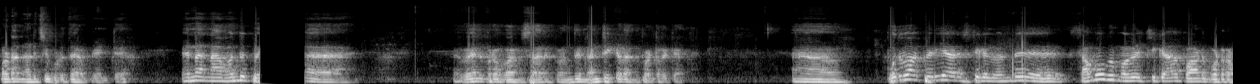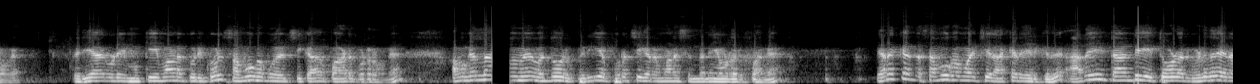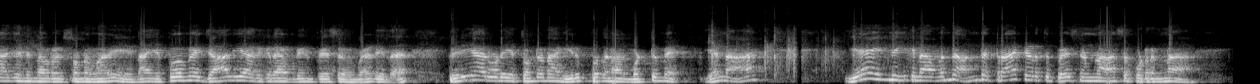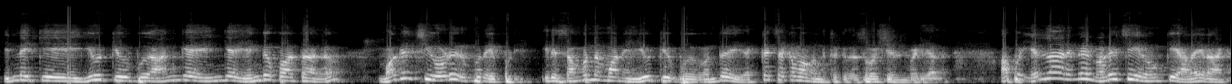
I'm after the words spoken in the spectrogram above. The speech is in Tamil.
படம் நடிச்சு கொடுத்தேன் அப்படின்ட்டு. ஏன்னா நான் வந்து பெரிய வேலுபிரபான் சாருக்கு வந்து நன்றி கடன் பட்டிருக்கேன். பொதுவாக பெரியாரிஸ்டுகள் வந்து சமூக மகிழ்ச்சிக்காக பாடுபடுறவங்க. பெரியாருடைய முக்கியமான குறிக்கோள் சமூக மகிழ்ச்சிக்காக பாடுபடுறவங்க. அவங்க எல்லாமே வந்து ஒரு பெரிய புரட்சிகரமான சிந்தனையோடு இருப்பாங்க. எனக்கு அந்த சமூக மகிழ்ச்சியில் அக்கறை இருக்குது. அதையும் தாண்டி தோழர் விடுதலை ராஜேந்திரன் அவர்கள் சொன்ன மாதிரி நான் எப்பவுமே ஜாலியா இருக்கிறேன் அப்படின்னு பேசுவேன் மேடையில பெரியாருடைய தொண்டனாக இருப்பதனால் மட்டுமே. ஏன்னா ஏன் இன்னைக்கு நான் வந்து அந்த ட்ராக் எடுத்து பேசணும்னு ஆசைப்படுறேன்னா இன்னைக்கு யூடியூப் அங்க இங்க எங்க பார்த்தாலும் மகிழ்ச்சியோடு இருப்பது எப்படி? இது சம்பந்தமான யூடியூப் வந்து எக்கச்சக்கமா வந்துட்டு இருக்குது சோசியல் மீடியால அப்ப எல்லாருமே மகிழ்ச்சியை நோக்கி அலையிறாங்க.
